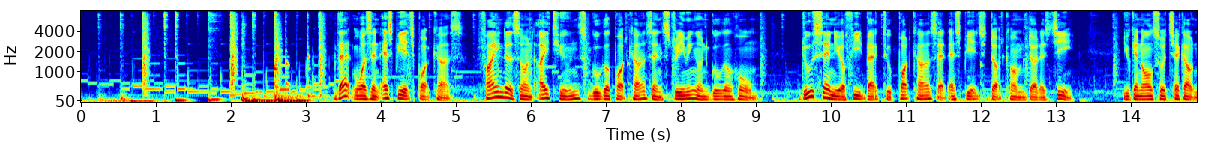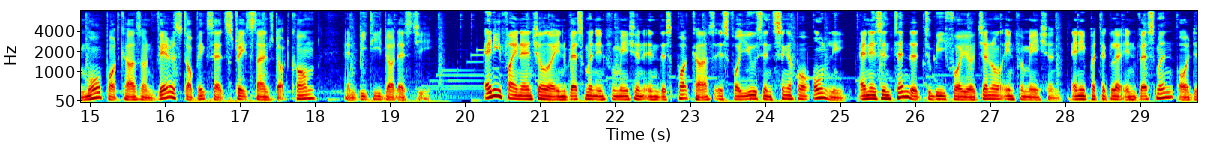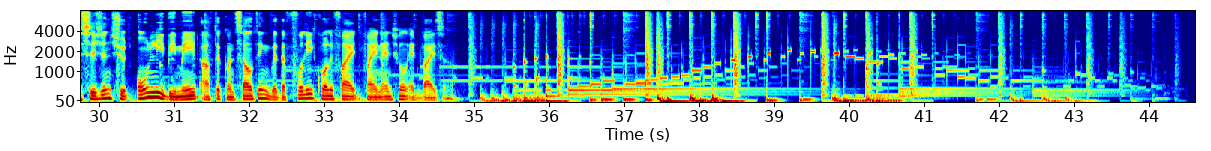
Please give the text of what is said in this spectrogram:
That was an SPH podcast. Find us on iTunes, Google Podcasts, and streaming on Google Home. Do send your feedback to podcast at sph.com.sg. You can also check out more podcasts on various topics at straitstimes.com and bt.sg. Any financial or investment information in this podcast is for use in Singapore only and is intended to be for your general information. Any particular investment or decision should only be made after consulting with a fully qualified financial advisor.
